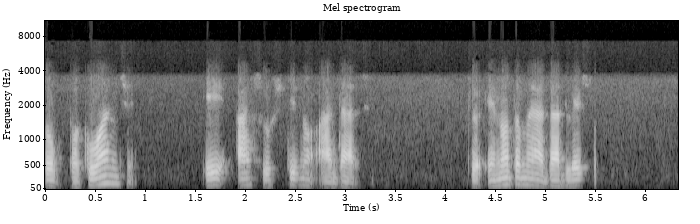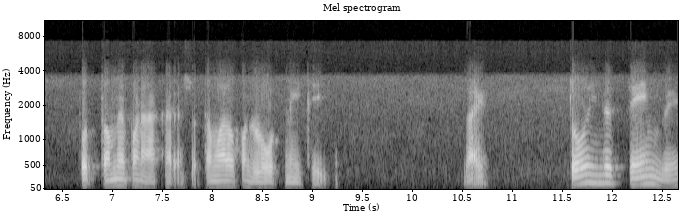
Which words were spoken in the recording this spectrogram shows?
તો ભગવાન છે એ આ સૃષ્ટિનો આધાર છે. જો એનો તમે આધાર લેશો, તો તમે પણ આખા રહેશો. તમારો પણ લોટ નહીં થઈ જાય. Right so in the same way,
